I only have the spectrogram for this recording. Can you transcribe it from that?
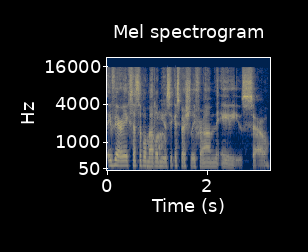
eh, very accessible metal music, especially from the 80s. So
